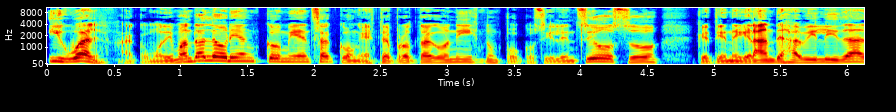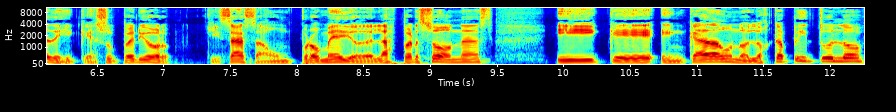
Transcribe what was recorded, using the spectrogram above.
igual a como The Mandalorian comienza con este protagonista un poco silencioso, que tiene grandes habilidades y que es superior quizás a un promedio de las personas, y que en cada uno de los capítulos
